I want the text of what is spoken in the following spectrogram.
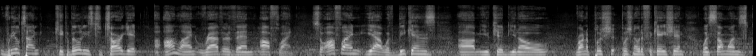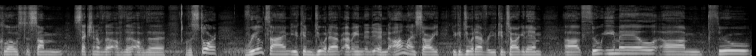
real time capabilities to target uh, online rather than offline. So offline, yeah, with beacons, um, you could you know run a push push notification when someone's close to some section of the of the of the of the store real time, you can do whatever. I mean, in online, sorry, you can do whatever. You can target him uh, through email, um, through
